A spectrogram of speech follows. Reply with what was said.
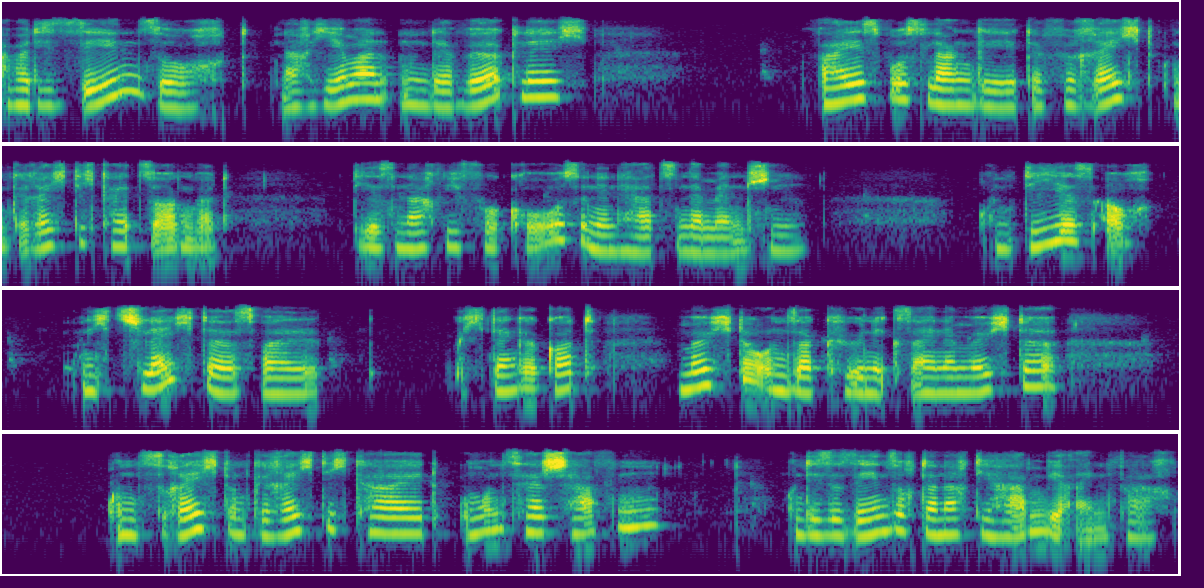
Aber die Sehnsucht nach jemandem, der wirklich weiß, wo es lang geht, der für Recht und Gerechtigkeit sorgen wird, die ist nach wie vor groß in den Herzen der Menschen. Und die ist auch nichts Schlechtes, weil ich denke, Gott möchte unser König sein. Er möchte uns Recht und Gerechtigkeit um uns her schaffen. Und diese Sehnsucht danach, die haben wir einfach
